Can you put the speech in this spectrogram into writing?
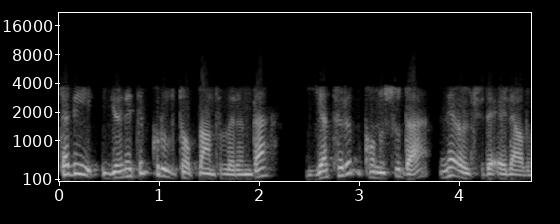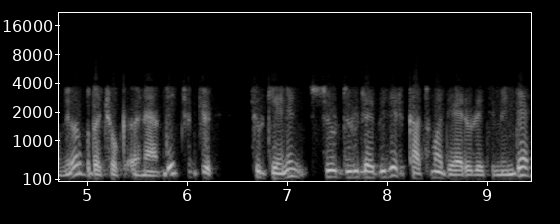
Tabii yönetim kurulu toplantılarında yatırım konusu da ne ölçüde ele alınıyor? Bu da çok önemli. Çünkü Türkiye'nin sürdürülebilir katma değer üretiminde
